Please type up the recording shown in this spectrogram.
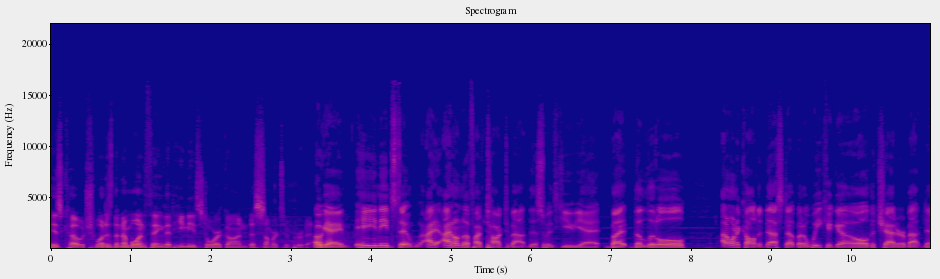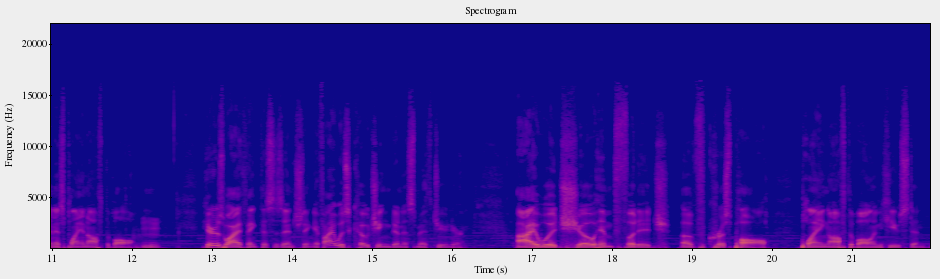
his coach, what is the number one thing that he needs to work on this summer to improve it? Okay, he needs to. I, I don't know if I've talked about this with you yet, but the little, I don't want to call it a dust up, but a week ago, all the chatter about Dennis playing off the ball. Mhm. Here's why I think this is interesting. If I was coaching Dennis Smith Jr., I would show him footage of Chris Paul playing off the ball in Houston.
